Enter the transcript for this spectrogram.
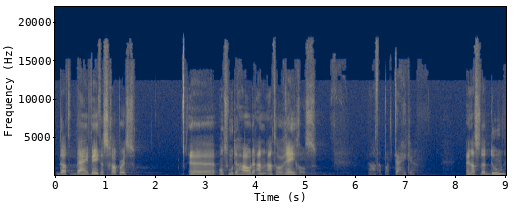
dat wij wetenschappers uh, ons moeten houden aan een aantal regels, een aantal praktijken. En als we dat doen,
